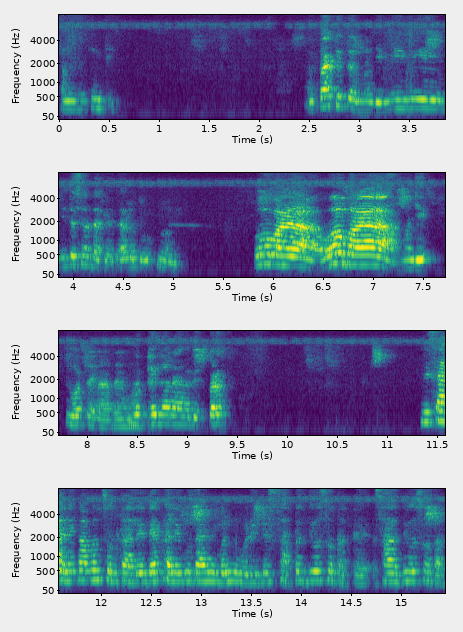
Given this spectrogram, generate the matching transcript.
समजत नाही ती. तर म्हणजे मी मी मी तर संध्याकाळी झालं होतं उठून ओ बाळा ओ बाळा म्हणजे मोठे ना मोठे न राहणार परत. मी सांगले का पण चलता आले देखाले कुठं आम्ही म्हणून वडील. सातच दिवस होतात ते सात दिवस होतात.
